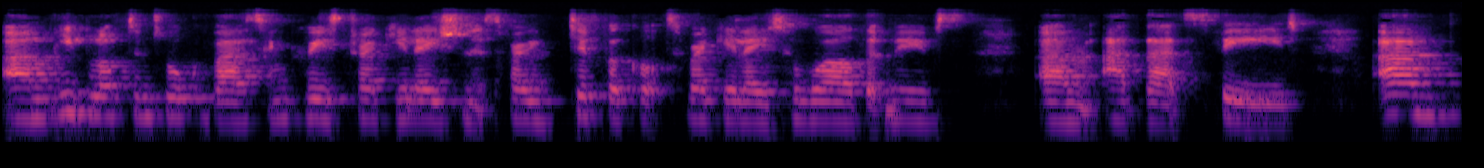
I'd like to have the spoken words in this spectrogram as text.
Um, people often talk about increased regulation. It's very difficult to regulate a world that moves um, at that speed. Um,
